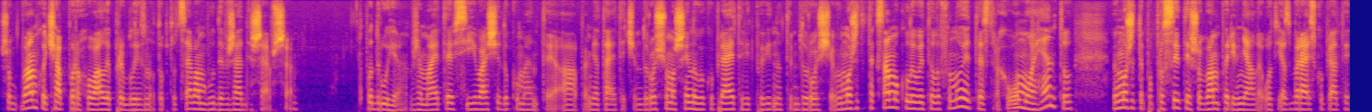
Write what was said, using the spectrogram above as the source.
щоб вам хоча б порахували приблизно. Тобто це вам буде вже дешевше. По-друге, вже маєте всі ваші документи. А пам'ятайте, чим дорожчу машину ви купляєте, відповідно, тим дорожче. Ви можете так само, коли ви телефонуєте страховому агенту, ви можете попросити, щоб вам порівняли. От я збираюсь купляти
